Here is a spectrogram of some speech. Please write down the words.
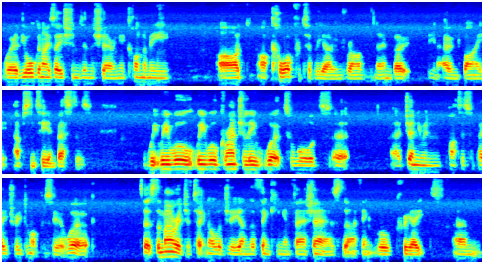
where the organisations in the sharing economy are are cooperatively owned rather than you know, owned by absentee investors we, we will we will gradually work towards a, genuine participatory democracy at work. So it's the marriage of technology and the thinking in fair shares that I think will create um,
